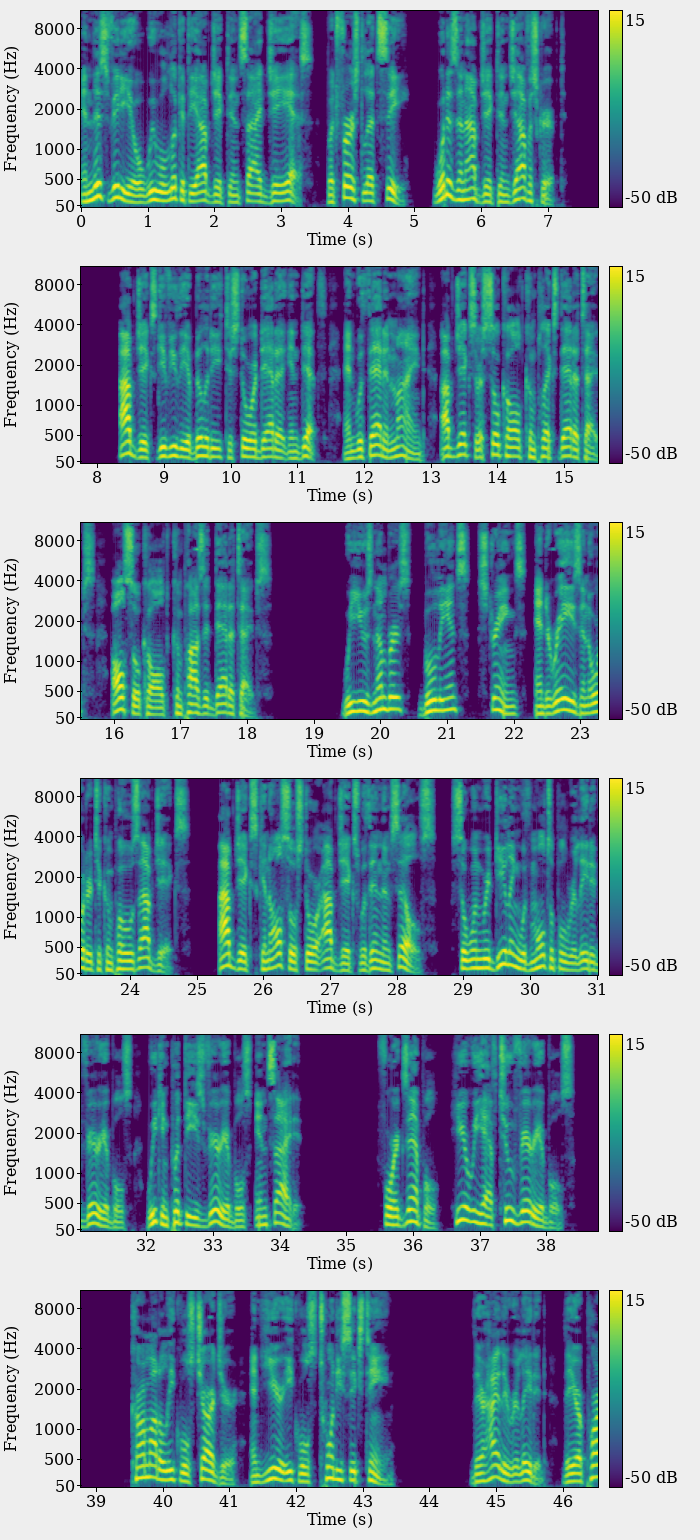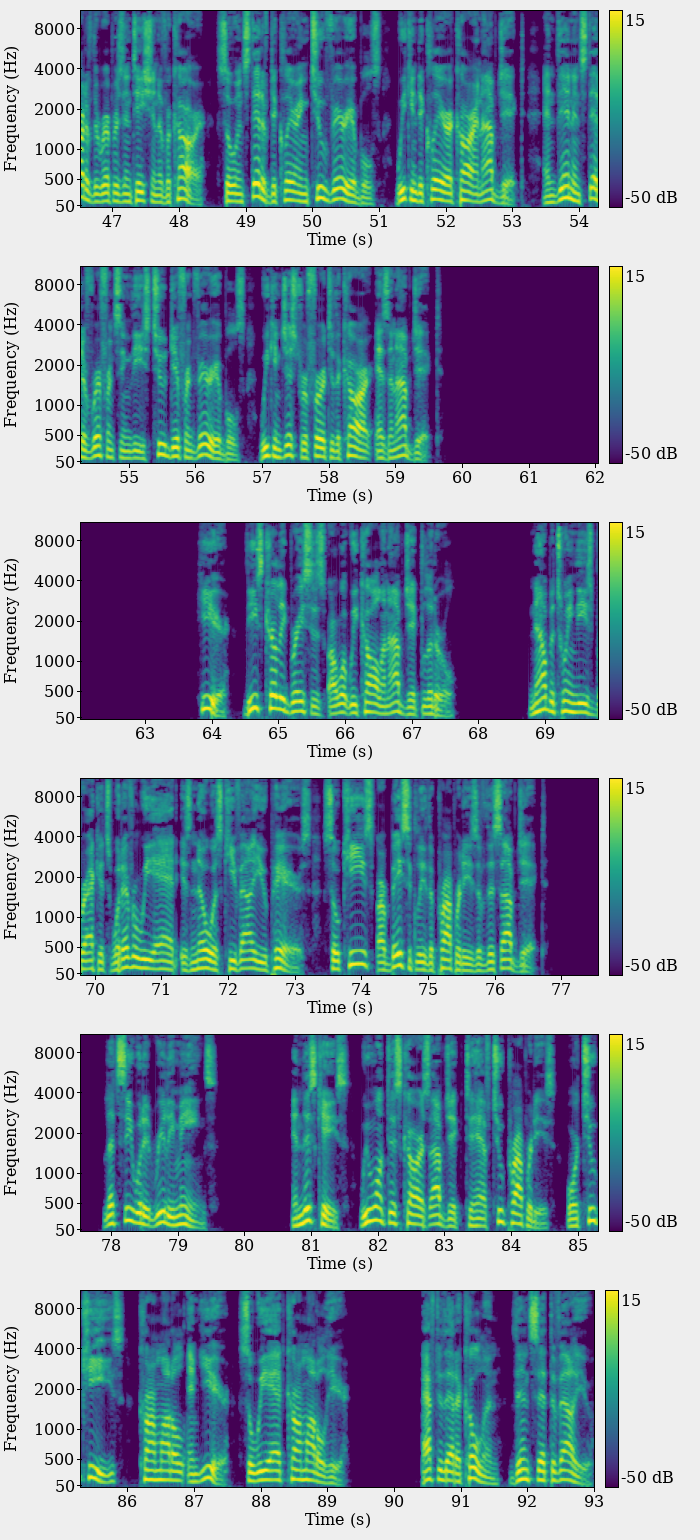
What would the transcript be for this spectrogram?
In this video we will look at the object inside JS, but first let's see. What is an object in JavaScript? Objects give you the ability to store data in depth, and with that in mind, objects are so-called complex data types, also called composite data types. We use numbers, booleans, strings, and arrays in order to compose objects. Objects can also store objects within themselves. So when we're dealing with multiple related variables, we can put these variables inside it. For example, here we have two variables. Car model equals charger and year equals 2016. They're highly related. They are part of the representation of a car. So instead of declaring two variables, we can declare a car an object. And then instead of referencing these two different variables, we can just refer to the car as an object. Here, these curly braces are what we call an object literal. Now between these brackets whatever we add is known as key value pairs, so keys are basically the properties of this object. Let's see what it really means. In this case, we want this car's object to have two properties, or two keys, car model and year, so we add car model here. After that a colon, then set the value.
